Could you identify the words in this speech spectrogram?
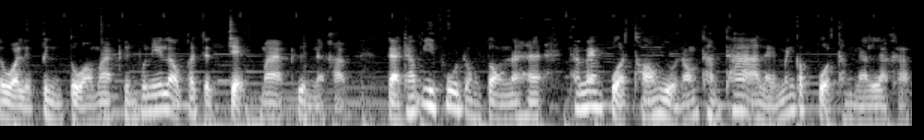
ตัวหรือตึงตัวมากขึ้น พวกนี้เราก็จะเจ็บมากขึ้นนะครับ แต่ถ้าพี่พูดตรงๆนะฮะ ถ้าแม่งปวดท้องอยู่น้องทำท่าอะไรแม่งก็ปวดทั้งนั้นแหละครับ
